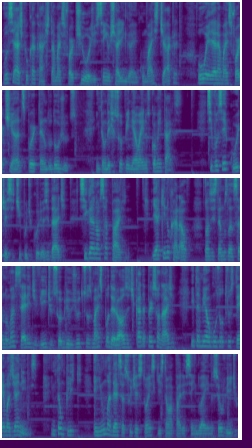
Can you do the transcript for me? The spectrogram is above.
Você acha que o Kakashi está mais forte hoje sem o Sharingan e com mais chakra, ou ele era mais forte antes portando o Doujutsu? Então deixa sua opinião aí nos comentários. Se você curte esse tipo de curiosidade, siga a nossa página. E aqui no canal, nós estamos lançando uma série de vídeos sobre os jutsus mais poderosos de cada personagem e também alguns outros temas de animes. Então clique em uma dessas sugestões que estão aparecendo aí no seu vídeo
